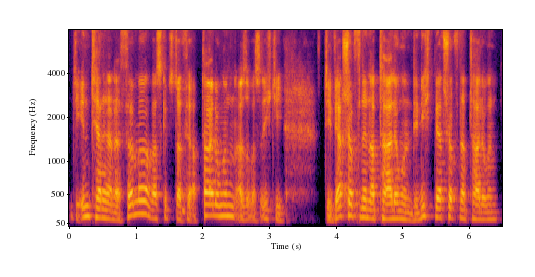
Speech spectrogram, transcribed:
die interne in einer Firma, was gibt es da für Abteilungen, also was weiß ich, die, die wertschöpfenden Abteilungen die nicht wertschöpfenden Abteilungen.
